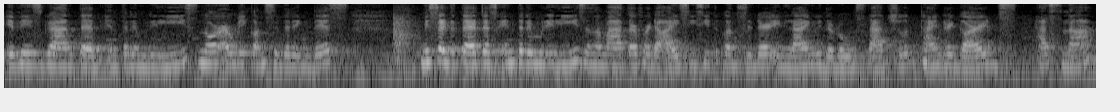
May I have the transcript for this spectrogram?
if he is granted interim release, nor are we considering this. Mr. Duterte's interim release is a matter for the ICC to consider in line with the Rome Statute. Kind regards, Hasna.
